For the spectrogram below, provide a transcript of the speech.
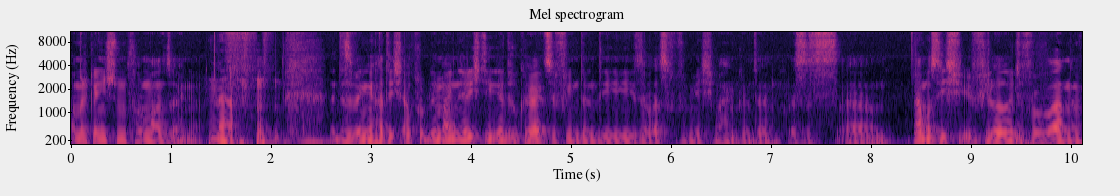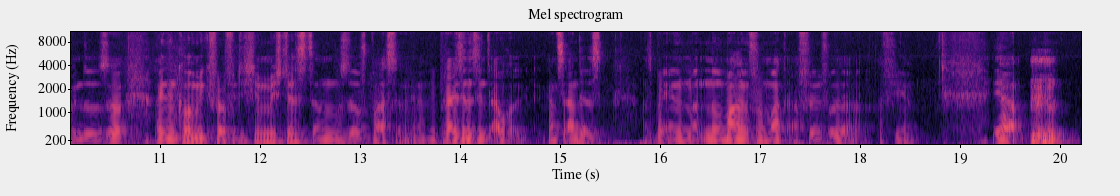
amerikanischen Format sein. Ja. Deswegen hatte ich auch Probleme, eine richtige Druckerei zu finden, die sowas für mich machen könnte. Das ist, ähm, da muss ich viele Leute vorwarnen. Wenn du so einen Comic veröffentlichen möchtest, dann musst du aufpassen. Ja? Die Preise sind auch ganz anders als bei einem normalen Format A5 oder A4. Ja,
